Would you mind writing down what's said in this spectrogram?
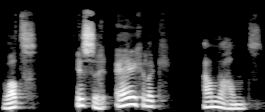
Wat is er eigenlijk aan de hand?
